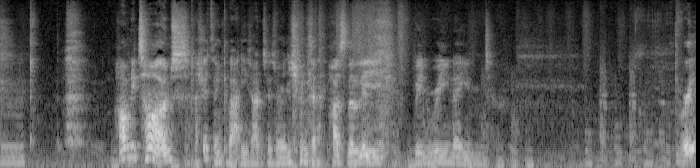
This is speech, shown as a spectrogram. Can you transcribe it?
Mm. How many times I should think about these answers really, shouldn't I? has the league been renamed? Three?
